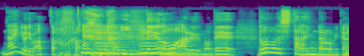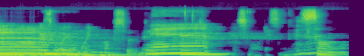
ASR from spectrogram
ないよりはあった方が いいっていうのもあるので、どうしたらいいんだろうみたいなのは、すごい思いますね。ねそうですえ、ね。そう。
